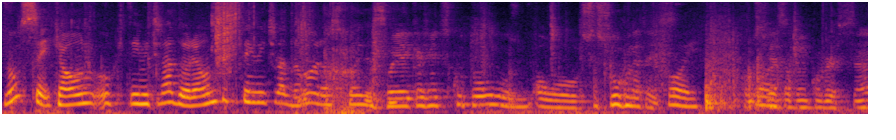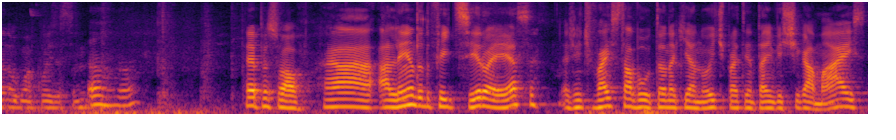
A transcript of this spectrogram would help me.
Não sei, que é o, o que tem ventilador. É o único que tem ventilador, as coisas assim. Foi aí que a gente escutou o, o sussurro, né, Thaís? Foi. Como se tivesse alguém conversando, alguma coisa assim. Aham. É, pessoal, a, a lenda do feiticeiro é essa. A gente vai estar voltando aqui à noite para tentar investigar mais,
